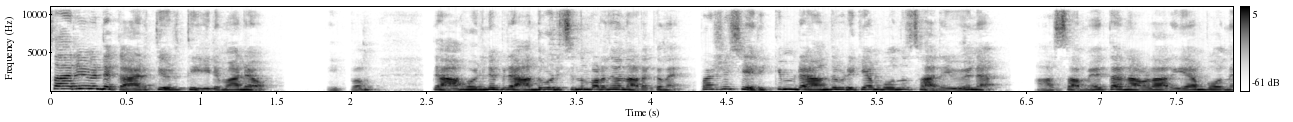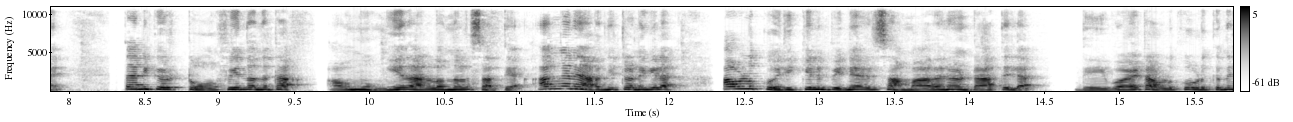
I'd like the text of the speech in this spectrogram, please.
സരുവിന്റെ കാര്യത്തിൽ ഒരു തീരുമാനമോ ഇപ്പം രാഹുലിന് ഭ്രാന്ത് പിടിച്ചെന്ന് പറഞ്ഞാ നടക്കുന്നത് പക്ഷെ ശരിക്കും ഭ്രാന്ത് പിടിക്കാൻ പോകുന്ന സരുവിനാ ആ സമയത്താണ് അവൾ അറിയാൻ പോകുന്നത് തനിക്കൊരു ട്രോഫിയും തന്നിട്ട് അവൻ മുങ്ങിയതാണല്ലോ എന്നുള്ള സത്യം. അങ്ങനെ അറിഞ്ഞിട്ടുണ്ടെങ്കിൽ അവൾക്ക് ഒരിക്കലും പിന്നെ ഒരു സമാധാനം ഉണ്ടാകത്തില്ല. ദൈവമായിട്ട് അവൾക്ക് കൊടുക്കുന്ന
